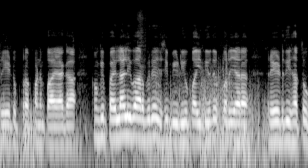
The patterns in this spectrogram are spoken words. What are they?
ਰੇਟ ਉੱਪਰ ਆਪਾਂ ਨੇ ਪਾਇਆਗਾ ਕਿਉਂਕਿ ਪਹਿਲਾਂ ਵਾਲੀ ਵਾਰ ਵੀਰੇ ਅਸੀਂ ਵੀਡੀਓ ਪਾਈ ਦੀ ਉਹਦੇ ਉੱਪਰ ਯਾਰ ਰੇਟ ਦੀ ਸਾਤੋਂ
